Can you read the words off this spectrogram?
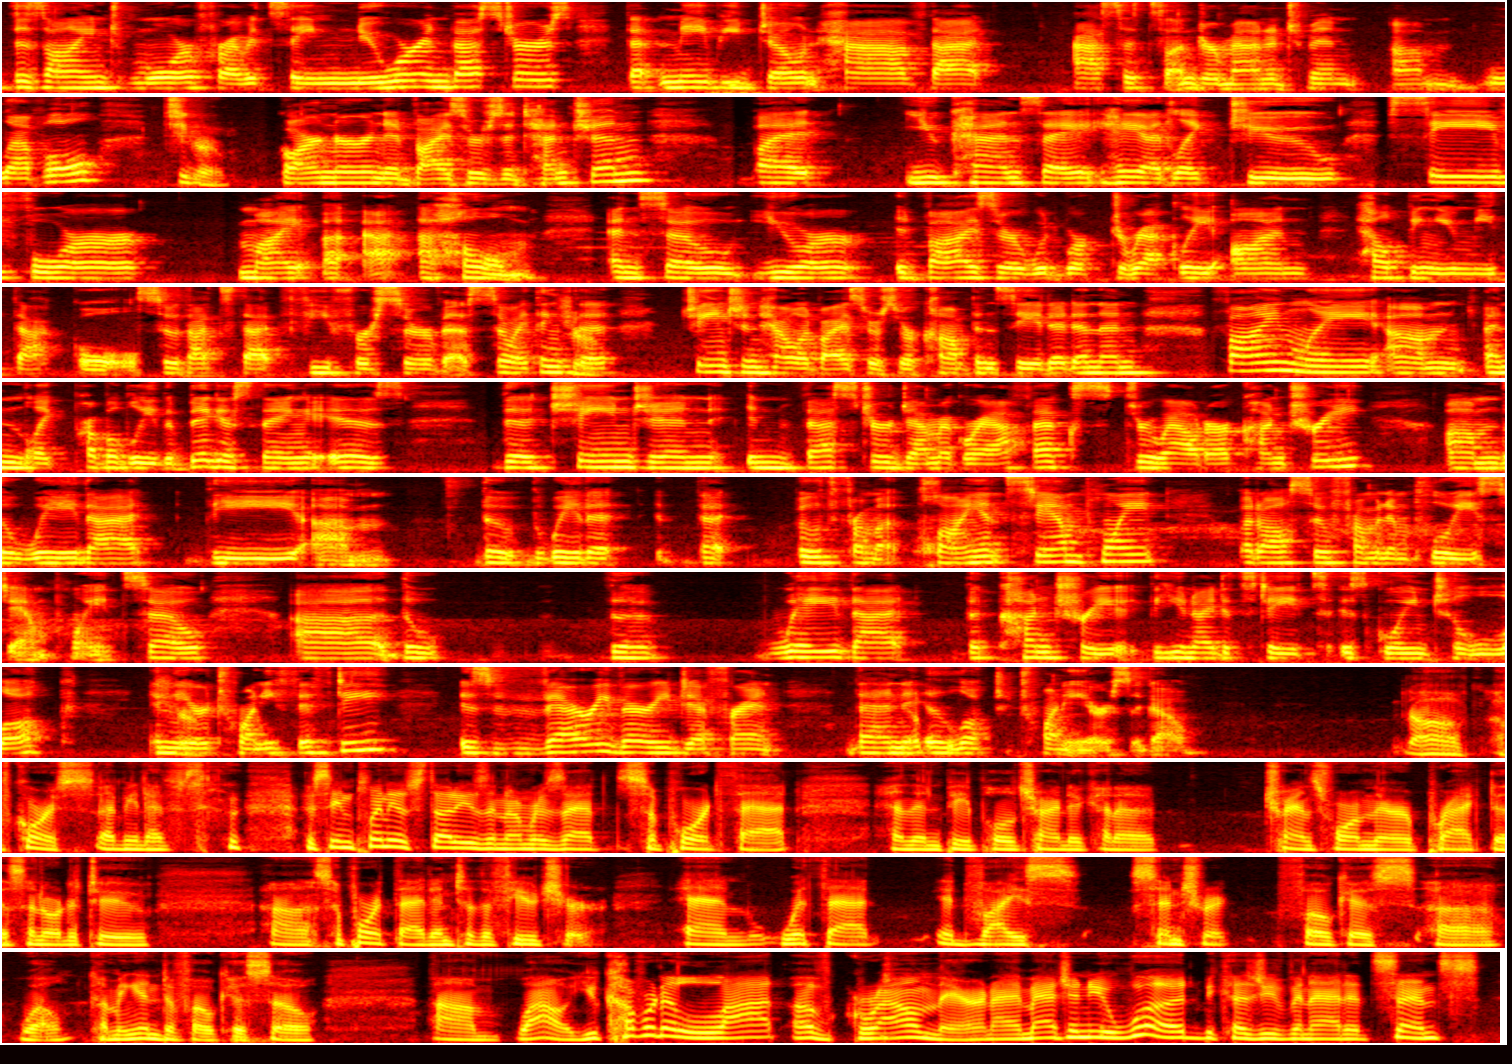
designed more for, I would say, newer investors that maybe don't have that assets under management um, level to sure. Garner an advisor's attention. But you can say, hey, I'd like to save for my a, a, home and so your advisor would work directly on helping you meet that goal so that's that fee for service so i think sure. the change in how advisors are compensated and then finally um, and like probably the biggest thing is the change in investor demographics throughout our country um, the way that the um, the, the way that that both from a client standpoint but also from an employee standpoint. So uh, the the way that the country, the United States, is going to look in sure. the year 2050 is very, very different than yep. it looked 20 years ago. Oh, of course. I mean, I've I've seen plenty of studies and numbers that support that, and then people trying to kind of transform their practice in order to uh, support that into the future. And with that advice centric focus, uh, well, coming into focus. So, um, wow, you covered a lot of ground there, and I imagine you would because you've been at it since,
